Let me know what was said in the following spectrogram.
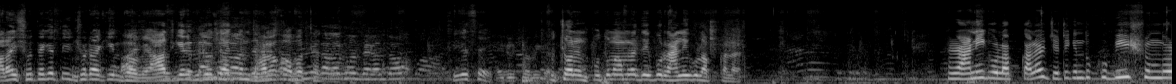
আড়াইশো থেকে তিনশো টাকা কিনতে হবে। আজকের ভিডিওতে একদম ধামাকা অফার থাকবে। ঠিক আছে? তো চলেন প্রথমে আমরা দেখব রানী গোলাপ কালার। রানী গোলাপ কালার যেটা কিন্তু খুবই সুন্দর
